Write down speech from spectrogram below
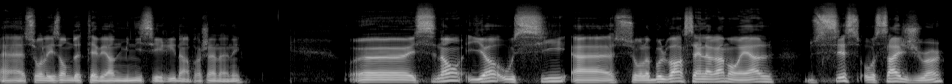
Euh, sur les ondes de TVA, de mini-série dans la prochaine année. Euh, sinon, il y a aussi euh, sur le boulevard Saint-Laurent, Montréal, du 6 au 16 juin,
